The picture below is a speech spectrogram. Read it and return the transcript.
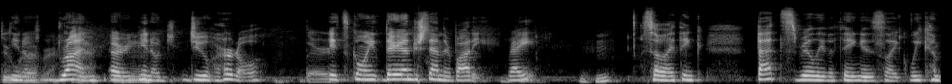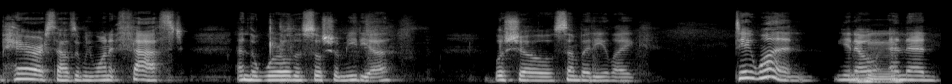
Do you know run Yeah. or you know do a hurdle They're- it's going they understand their body right? Mm-hmm. so i think that's really the thing is like we compare ourselves and we want it fast and the world of social media will show somebody like day one you know and then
